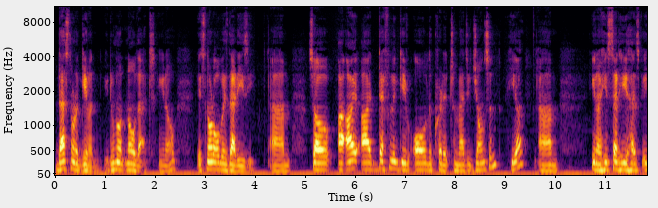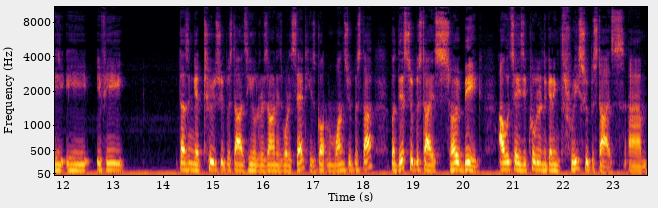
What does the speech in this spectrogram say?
that's not a given. You do not know that. You know, it's not always that easy. Um, so I, I definitely give all the credit to Magic Johnson here. Um, you know, he said he has he, he if he doesn't get two superstars, he'll resign. Is what he said. He's gotten one superstar, but this superstar is so big. I would say he's equivalent to getting three superstars. Um,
